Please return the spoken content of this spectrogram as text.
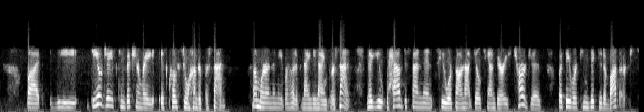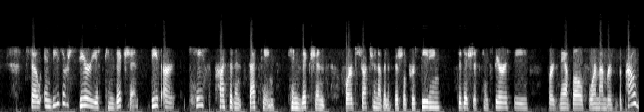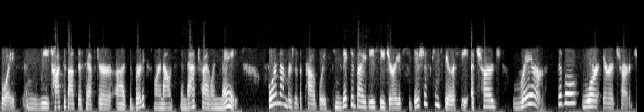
But the DOJ's conviction rate is close to 100%, somewhere in the neighborhood of 99%. Now, you have defendants who were found not guilty on various charges, but they were convicted of others. So, and these are serious convictions. These are case precedent setting convictions for obstruction of an official proceeding, seditious conspiracy, for example, four members of the Proud Boys. And we talked about this after uh, the verdicts were announced in that trial in May. Four members of the Proud Boys convicted by a DC jury of seditious conspiracy, a charge rare Civil War era charge.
